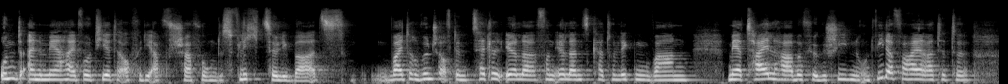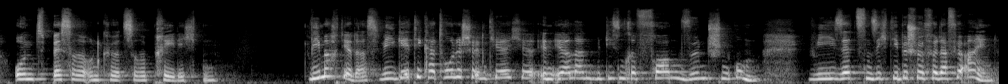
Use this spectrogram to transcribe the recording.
Und eine Mehrheit votierte auch für die Abschaffung des Pflichtzölibats. Weitere Wünsche auf dem Zettel von Irlands Katholiken waren mehr Teilhabe für Geschiedene und Wiederverheiratete und bessere und kürzere Predigten. Wie macht ihr das? Wie geht die katholische Kirche in Irland mit diesen Reformwünschen um? Wie setzen sich die Bischöfe dafür ein?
